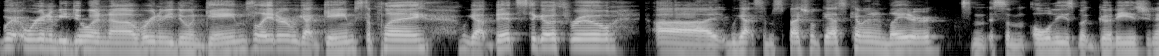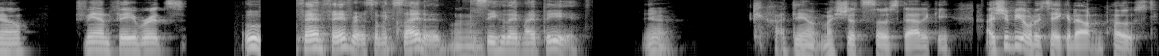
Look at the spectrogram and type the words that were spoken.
We're we're gonna be doing uh we're gonna be doing games later. We got games to play. We got bits to go through. Uh we got some special guests coming in later. Some some oldies but goodies, you know. Fan favorites. Ooh, fan favorites. I'm excited Mhm. to see who they might be. Yeah. God damn it, my shit's so staticky. I should be able to take it out and post.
